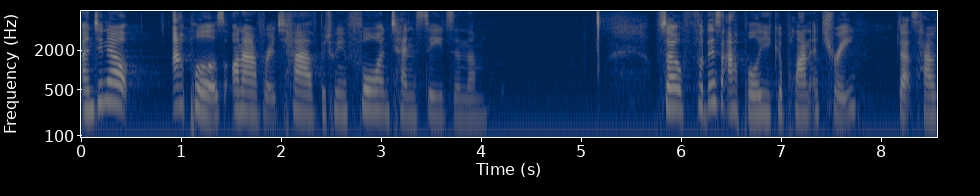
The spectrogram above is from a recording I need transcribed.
and you know, apples on average have between four and ten seeds in them. So for this apple, you could plant a tree. That's how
